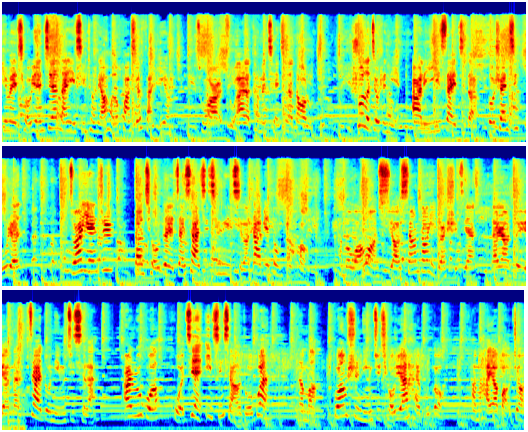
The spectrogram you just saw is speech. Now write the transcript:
因为球员间难以形成良好的化学反应，从而阻碍了他们前进的道路。说的就是你2011赛季的洛杉矶湖人。总而言之，当球队在夏季经历起了大变动之后，他们往往需要相当一段时间来让队员们再度凝聚起来。而如果火箭一心想要夺冠，那么光是凝聚球员还不够，他们还要保证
